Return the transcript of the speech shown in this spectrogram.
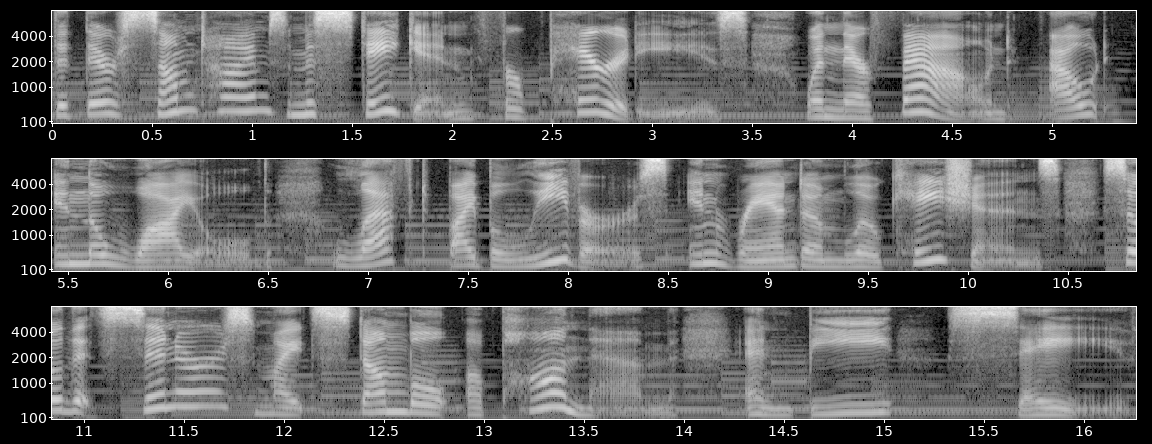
that they're sometimes mistaken for parodies when they're found out in the wild, left by believers in random locations so that sinners might stumble upon them and be saved.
